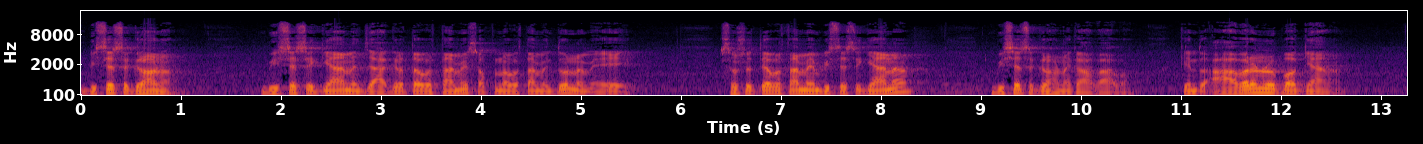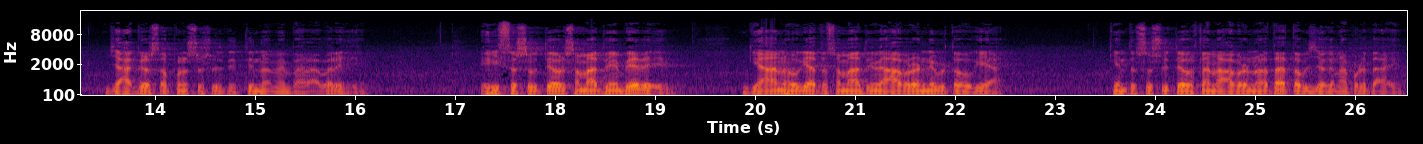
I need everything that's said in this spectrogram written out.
विशेष ग्रहण, विशेष ज्ञान जागृत अवस्था में, स्वप्न अवस्था में दोनों में है। सुषुप्ति अवस्था में विशेष ज्ञान, विशेष ग्रहण का अभाव। किंतु आवरण रूप ज्ञान जागृत स्वप्न सुषुप्ति तीनों में बराबर है। यही सुषुप्ति और समाधि में भेद है। ज्ञान हो गया तो समाधि में आवरण निवृत्त हो गया। किंतु सुषुप्ति अवस्था में आवरण होता है तब जगना पड़ता है।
